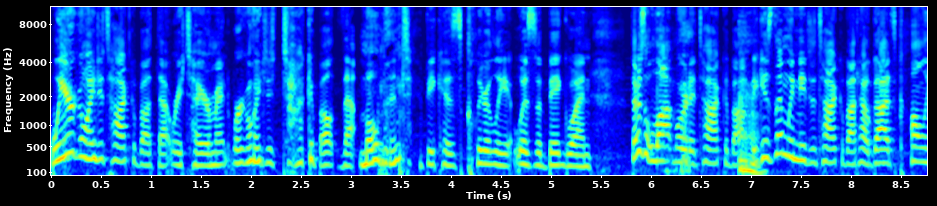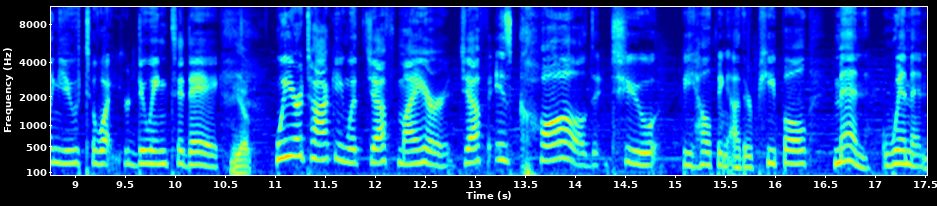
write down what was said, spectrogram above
We are going to talk about that retirement. We're going to talk about that moment because clearly it was a big one. There's a lot more to talk about because then we need to talk about how God's calling you to what you're doing today. Yep. We are talking with Jeff Meyer. Jeff is called to be helping other people, men, women,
